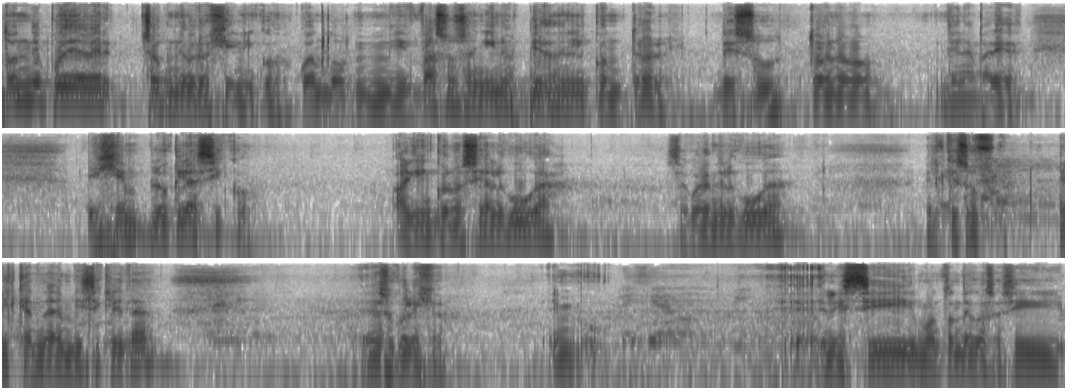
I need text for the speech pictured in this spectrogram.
¿Dónde puede haber shock neurogénico? Cuando mis vasos sanguíneos pierden el control de su tono de la pared. Ejemplo clásico. ¿Alguien conoce al Guga? ¿Se acuerdan del Guga? El que suf- el que andaba en bicicleta Era de su colegio. Le hicieron un bingo. Sí, un montón de cosas. Sí.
